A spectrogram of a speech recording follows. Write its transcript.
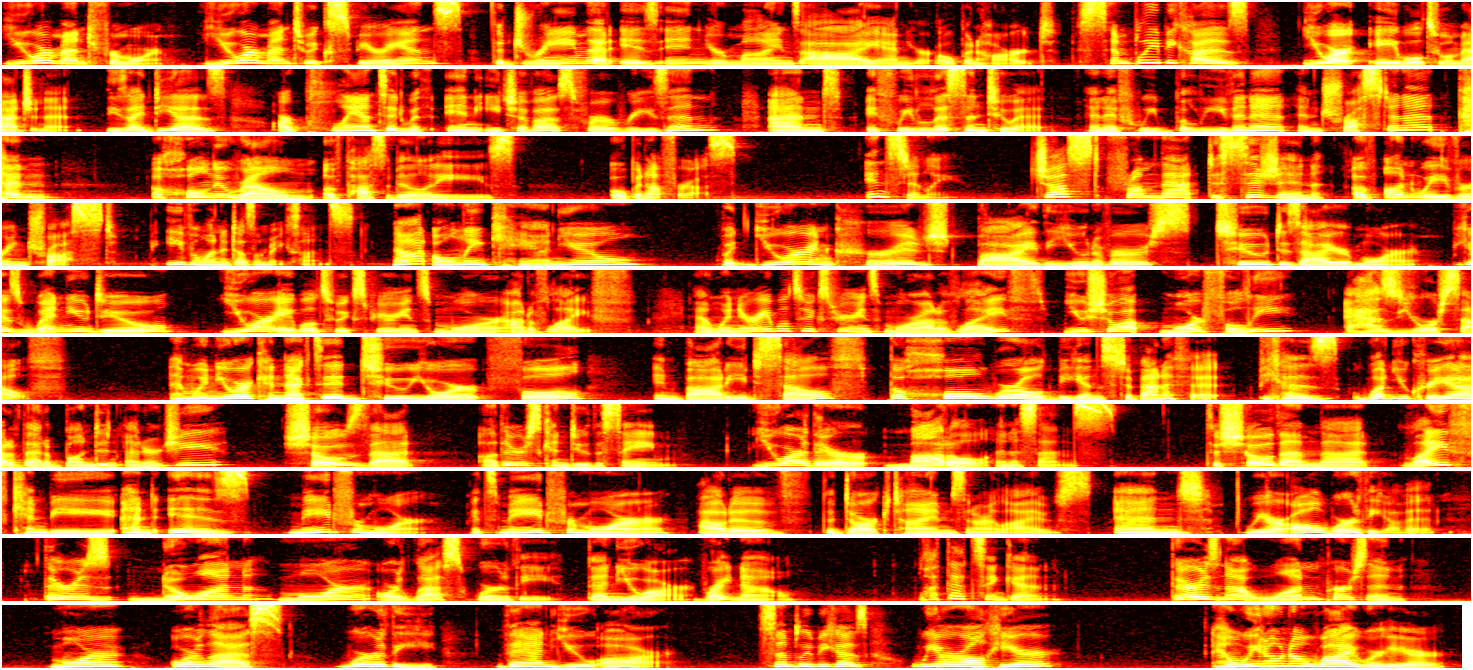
you are meant for more. You are meant to experience the dream that is in your mind's eye and your open heart simply because you are able to imagine it. These ideas are planted within each of us for a reason. And if we listen to it and if we believe in it and trust in it, then a whole new realm of possibilities open up for us instantly. Just from that decision of unwavering trust, even when it doesn't make sense. Not only can you, but you are encouraged by the universe to desire more. Because when you do, you are able to experience more out of life. And when you're able to experience more out of life, you show up more fully as yourself. And when you are connected to your full embodied self, the whole world begins to benefit because what you create out of that abundant energy shows that others can do the same. You are their model in a sense to show them that life can be and is made for more. It's made for more out of the dark times in our lives. And we are all worthy of it. There is no one more or less worthy than you are right now. Let that sink in. There is not one person more or less worthy than you are. Simply because we are all here and we don't know why we're here.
